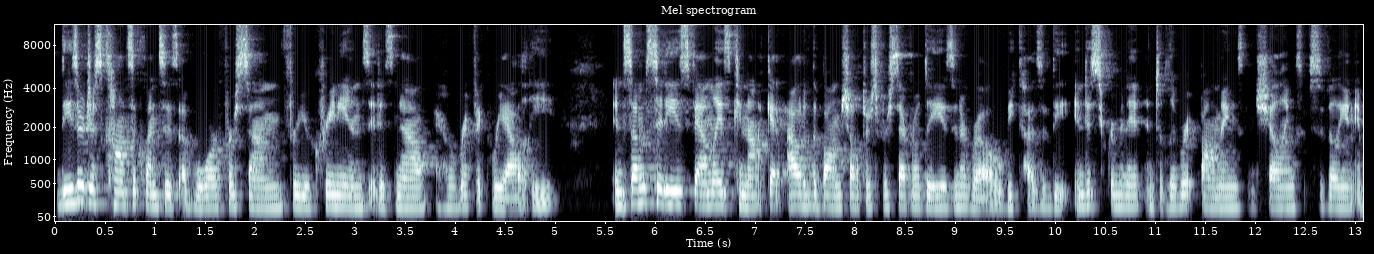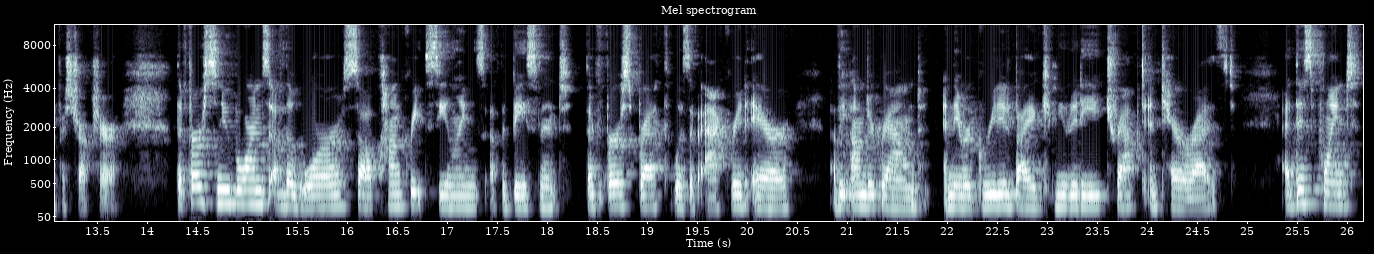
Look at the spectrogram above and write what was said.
These are just consequences of war for some. For Ukrainians, it is now a horrific reality. In some cities, families cannot get out of the bomb shelters for several days in a row because of the indiscriminate and deliberate bombings and shellings of civilian infrastructure. The first newborns of the war saw concrete ceilings of the basement. Their first breath was of acrid air of the underground, and they were greeted by a community trapped and terrorized. At this point,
